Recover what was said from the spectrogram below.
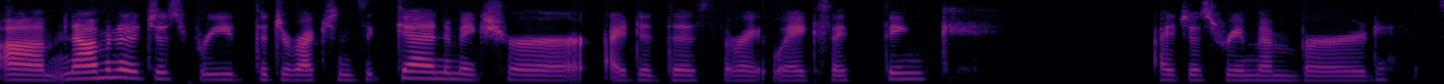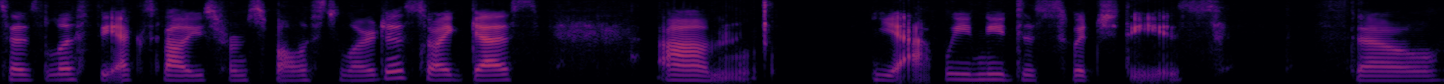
Um, now I'm going to just read the directions again to make sure I did this the right way because I think I just remembered. It says list the x values from smallest to largest. So I guess, um, yeah, we need to switch these. So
